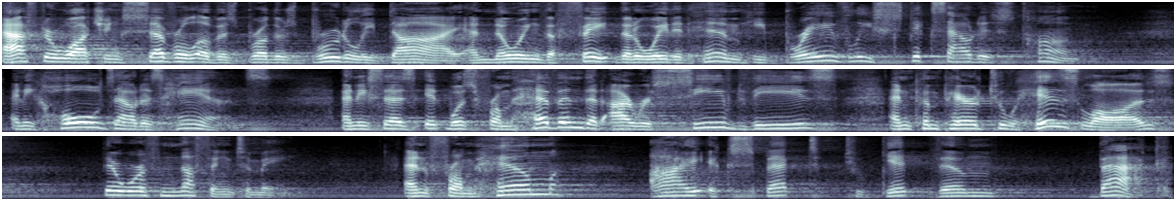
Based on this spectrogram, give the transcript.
After watching several of his brothers brutally die and knowing the fate that awaited him, he bravely sticks out his tongue and he holds out his hands and he says, It was from heaven that I received these, and compared to his laws, they're worth nothing to me. And from him, I expect to get them back.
